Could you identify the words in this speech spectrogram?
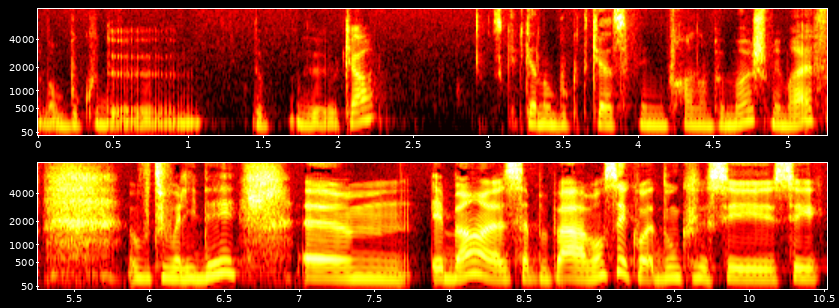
dans beaucoup de, de, cas ce qui est le cas dans beaucoup de cas, ça fait une phrase un peu moche, mais bref, vous tu vois l'idée. Euh, et ben, ça peut pas avancer, quoi. Donc c'est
